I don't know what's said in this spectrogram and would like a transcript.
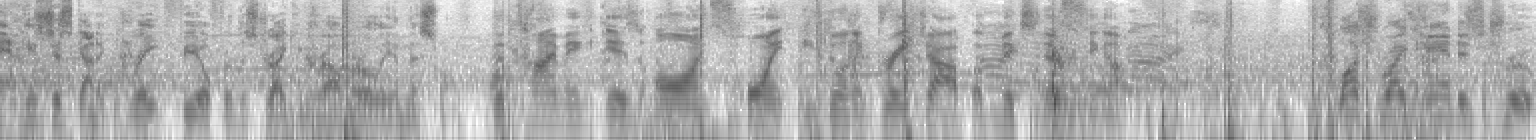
Man, he's just got a great feel for the striking realm early in this one. The timing is on point. He's doing a great job of mixing everything up. Flush right hand is true.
